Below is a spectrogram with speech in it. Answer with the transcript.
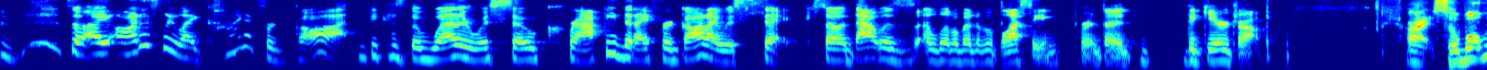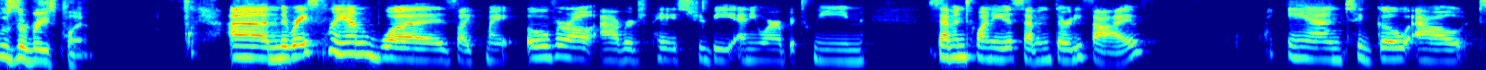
So I honestly like kind of forgot because the weather was so crappy that I forgot I was sick. So that was a little bit of a blessing for the the gear drop. All right. So what was the race plan? Um the race plan was like my overall average pace should be anywhere between 720 to 735 and to go out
